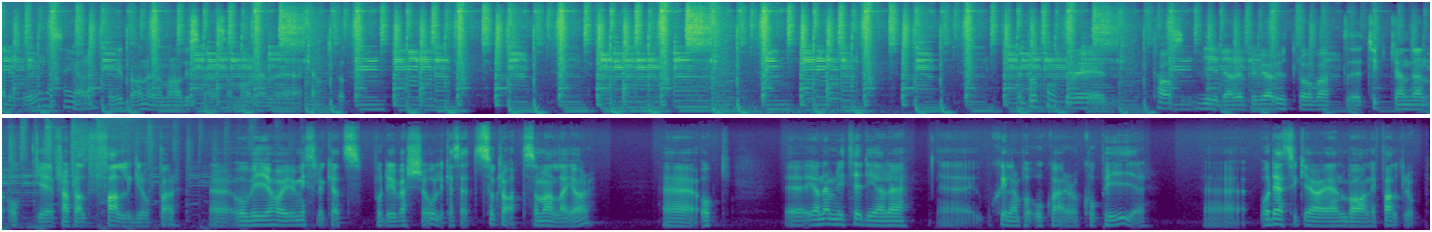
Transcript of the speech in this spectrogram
Ja, det får vi nästan göra. Det är bra nu när man har lyssnare som håller en eh, account. Men då tänkte vi ta oss vidare för vi har utlovat eh, tyckanden och eh, framförallt fallgropar. Eh, och vi har ju misslyckats på diverse olika sätt såklart, som alla gör. Eh, och eh, jag nämnde ju tidigare eh, skillnaden på OKR och KPI. Och det tycker jag är en vanlig fallgrop.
